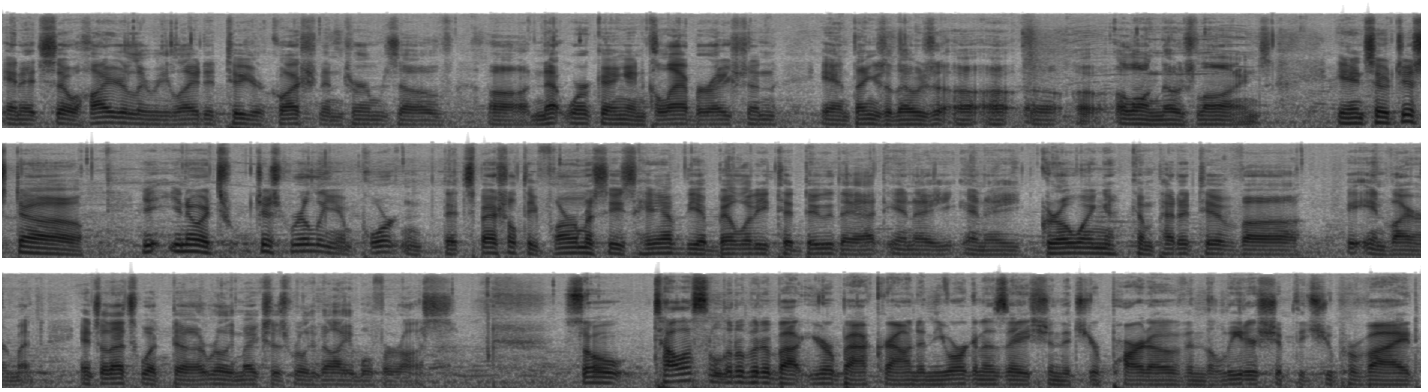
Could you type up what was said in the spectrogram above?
and it's so highly related to your question in terms of uh, networking and collaboration and things of those uh, uh, along those lines. And so, just you know, it's just really important that specialty pharmacies have the ability to do that in a in a growing competitive environment, and so that's what really makes this really valuable for us. So, tell us a little bit about your background and the organization that you're part of and the leadership that you provide,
